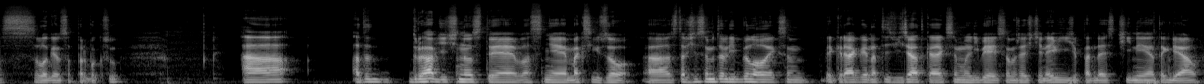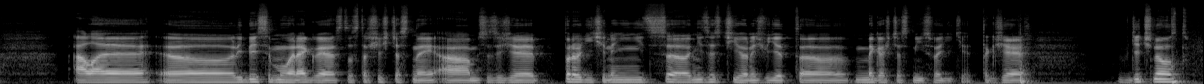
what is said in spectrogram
s logem Superboxu. A a ta druhá vděčnost je vlastně Maxi Zoo. A strašně se mi to líbilo, jak jsem, jak reaguje na ty zvířátka, jak se mi líbí, samozřejmě ještě neví, že panda je z Číny a tak dál. Ale uh, líbí se mu, reaguje, je to strašně šťastný a myslím si, že pro rodiče není nic, nic hezčího, než vidět uh, mega šťastný své dítě. Takže vděčnost, uh,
